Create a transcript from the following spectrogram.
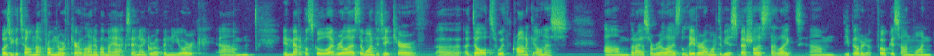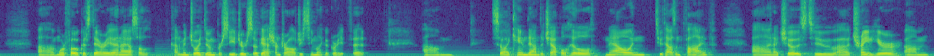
well, as you could tell, I'm not from North Carolina by my accent. I grew up in New York. Um, in medical school, I realized I wanted to take care of uh, adults with chronic illness. Um, but I also realized later I wanted to be a specialist. I liked um, the ability to focus on one uh, more focused area. And I also kind of enjoyed doing procedures, so gastroenterology seemed like a great fit. Um, so I came down to Chapel Hill now in 2005, uh, and I chose to uh, train here um,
